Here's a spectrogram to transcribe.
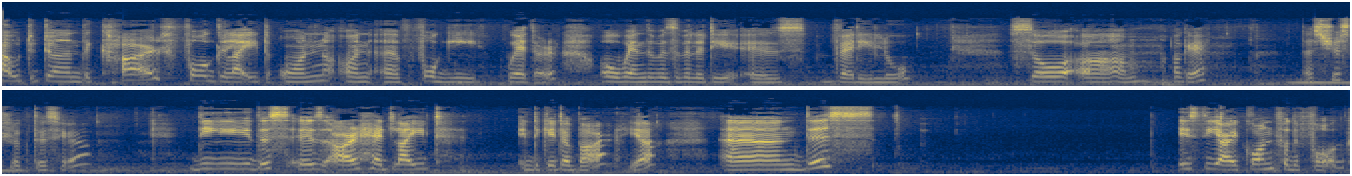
how to turn the car fog light on on a foggy weather or when the visibility is very low. So um okay let's just look this here. The this is our headlight indicator bar yeah? And this is the icon for the fog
